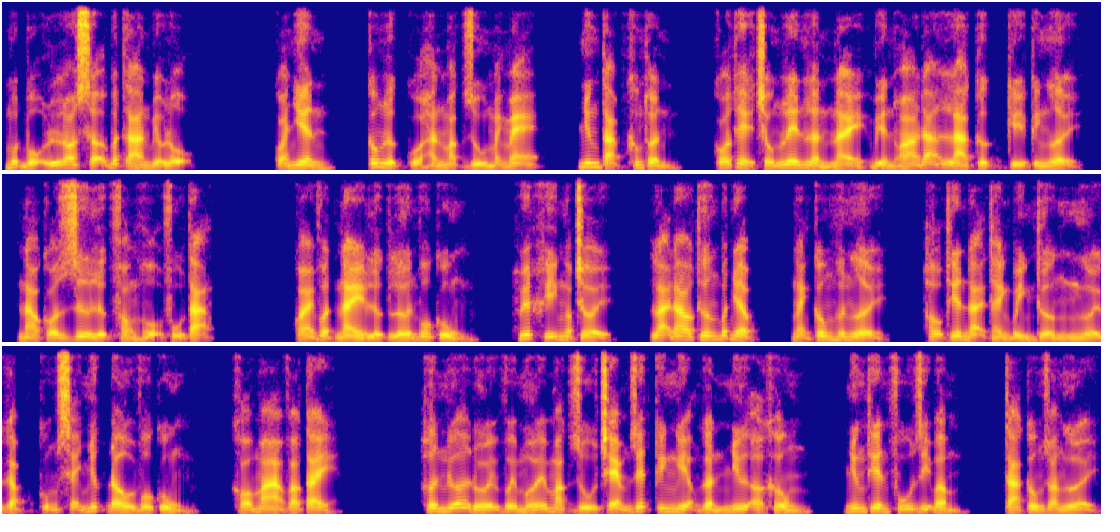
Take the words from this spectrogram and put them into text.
một bộ lo sợ bất an biểu lộ. Quả nhiên, công lực của hắn mặc dù mạnh mẽ, nhưng tạp không thuần có thể chống lên lần này biến hóa đã là cực kỳ kinh người, nào có dư lực phòng hộ phụ tạng. Quái vật này lực lớn vô cùng, huyết khí ngập trời, lại đau thương bất nhập, ngạnh công hơn người, hậu thiên đại thành bình thường người gặp cũng sẽ nhức đầu vô cùng, khó mà vào tay. Hơn nữa đối với mới mặc dù chém giết kinh nghiệm gần như ở không, nhưng thiên phú dị bẩm, tà công dọa người,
